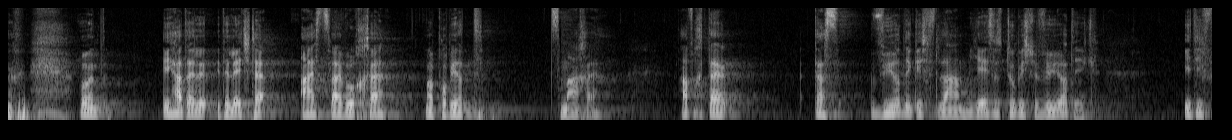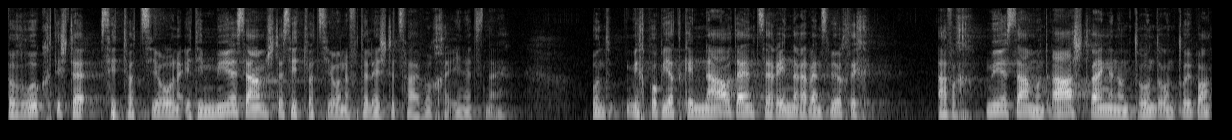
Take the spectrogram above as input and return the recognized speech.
Und ich habe in den letzten ein, zwei Wochen mal probiert zu machen. Einfach der, das würdige Lamm. Jesus, du bist würdig. In die verrücktesten Situationen, in die mühsamsten Situationen der letzten zwei Wochen hineinzunehmen. Und mich probiert genau dann zu erinnern, wenn es wirklich einfach mühsam und anstrengend und drunter und drüber,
